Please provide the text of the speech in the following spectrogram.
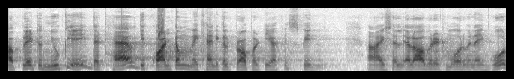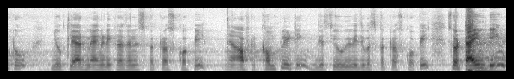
apply to nuclei that have the quantum mechanical property of a spin. Uh, I shall elaborate more when I go to nuclear magnetic resonance spectroscopy uh, after completing this UV visible spectroscopy. So, time being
